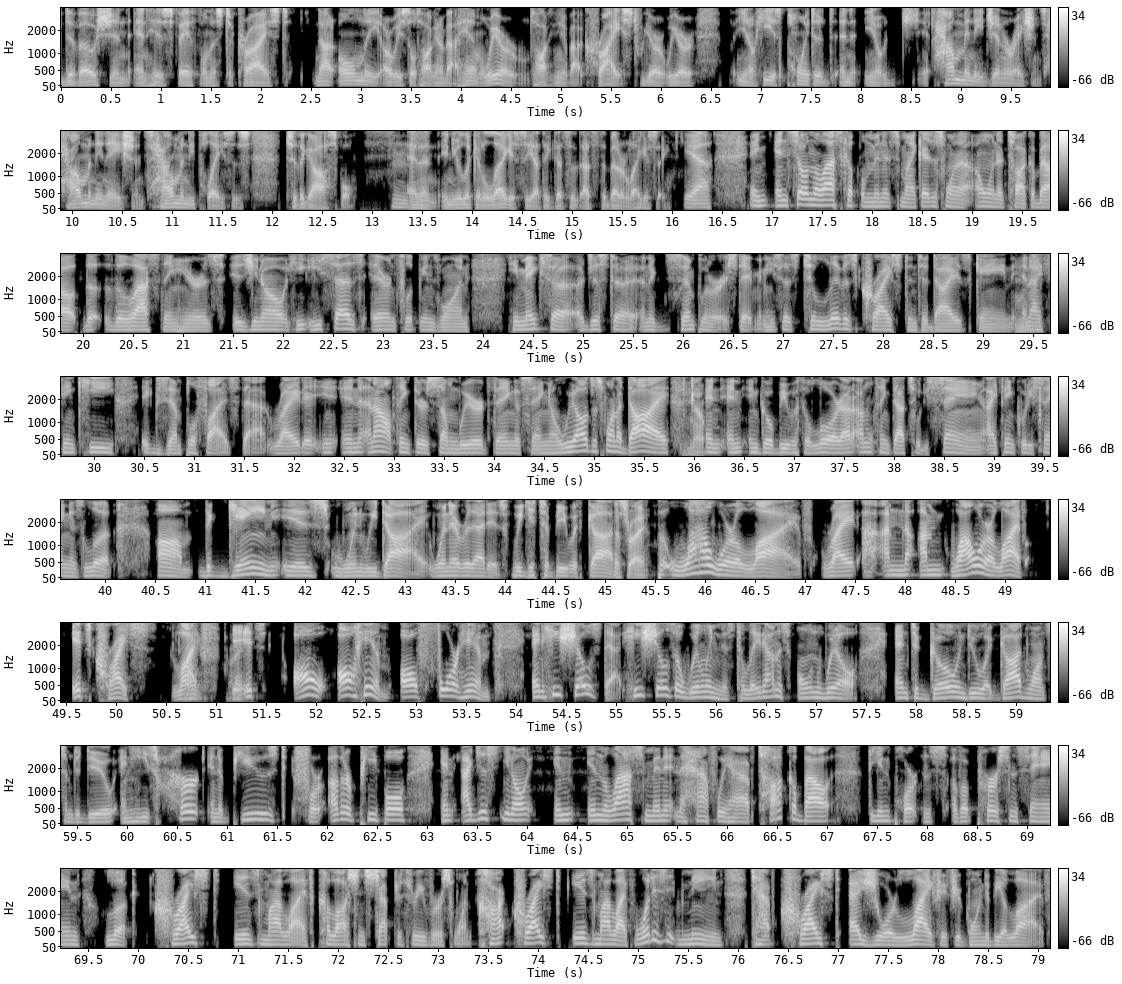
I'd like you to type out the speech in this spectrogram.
devotion and his faithfulness to Christ, not only are we still talking about him, we are talking about Christ. We are, we are, you know, he is pointed in, you know, how many generations, how many nations, how many places to the gospel. Hmm. And and you look at a legacy, I think that's a, that's the better legacy. Yeah, and and so in the last couple minutes, Mike, I just want to I want to talk about the the last thing here is is you know he he says there in Philippians one, he makes a, a just a, an exemplary statement. He says to live is Christ and to die is gain, hmm and I think he exemplifies that right. And and I don't think there's some weird thing of saying oh we all just want to die no. and, and and go be with the Lord. I, I don't think that's what he's saying. I think what he's saying is look, um, the gain is when we die die, whenever that is, we get to be with God. That's right. But while we're alive, right? I'm not, I'm while we're alive, it's Christ's life. Right, right. It's all all him all for him and he shows that he shows a willingness to lay down his own will and to go and do what god wants him to do and he's hurt and abused for other people and i just you know in in the last minute and a half we have talk about the importance of a person saying look Christ is my life. Colossians chapter 3 verse 1. Christ is my life. What does it mean to have Christ as your life if you're going to be alive?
